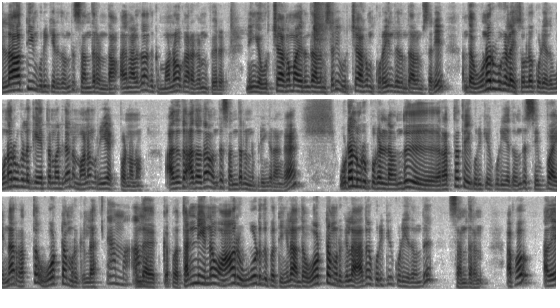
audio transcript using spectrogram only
எல்லாத்தையும் குறிக்கிறது வந்து சந்திரன் தான். அதனால தான் அதுக்கு மனோகாரகன் பேர். நீங்கள் உற்சாகமாக இருந்தாலும் சரி உற்சாகம் குறைந்து இருந்தாலும் சரி அந்த உணர்வுகளை சொல்லக்கூடியது உணர்வுகளுக்கு ஏற்ற மாதிரி தான் மனம் ரியாக்ட் பண்ணணும். அதுதான் அதை தான் வந்து சந்திரன் அப்படிங்கிறாங்க. உடல் உறுப்புகளில் வந்து ரத்தத்தை குறிக்கக்கூடியது வந்து செவ்வாய்னா ரத்த ஓட்டம் இருக்குல்ல. அந்த இப்போ தண்ணி என்ன ஆறு ஓடுது பார்த்தீங்களா அந்த ஓட்டம் இருக்குல்ல அதை குறிக்கக்கூடியது வந்து சந்திரன். அப்போது அதே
